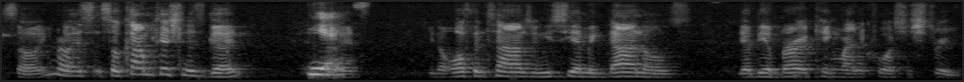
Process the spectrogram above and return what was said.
So you know, it's, so competition is good. yes You know, oftentimes when you see a McDonald's, there'll be a Burger King right across the street.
